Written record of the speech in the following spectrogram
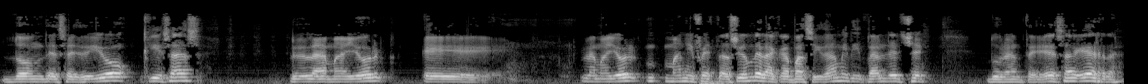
donde se dio quizás la mayor eh, la mayor manifestación de la capacidad militar del Che durante esa guerra,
